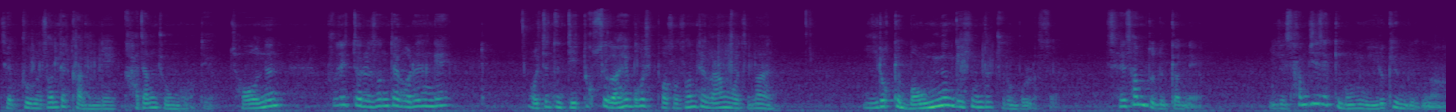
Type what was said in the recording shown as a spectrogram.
제품을 선택하는 게 가장 좋은 것 같아요. 저는 푸디트를 선택을 하는 게 어쨌든 디톡스가 해보고 싶어서 선택을 한 거지만 이렇게 먹는 게 힘들 줄은 몰랐어요. 새삼도 느꼈네요. 이게 삼시세끼 먹는 게 이렇게 힘들구나.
